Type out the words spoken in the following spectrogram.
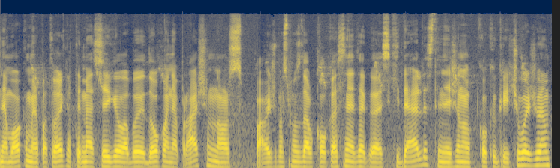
nemokamai patvarkė, tai mes irgi labai daug ko neprašėm, nors, pavyzdžiui, pas mus dar kol kas nedega skidelis, tai nežinom, kokiu greičiu važiuojam,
